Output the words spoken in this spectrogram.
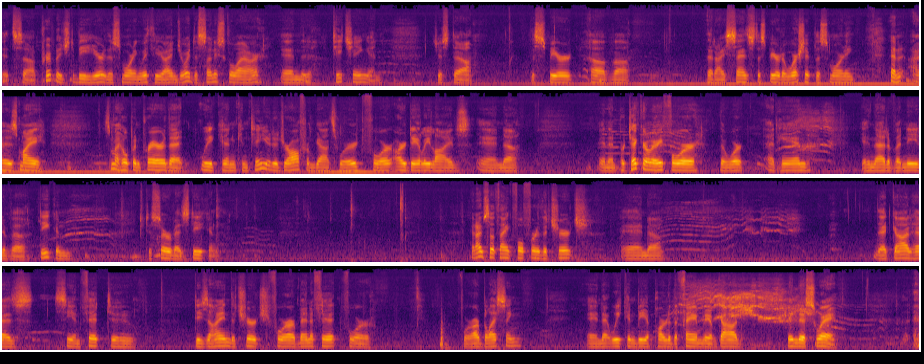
It's a privilege to be here this morning with you. I enjoyed the Sunday school hour and the teaching and just uh, the spirit of uh, that I sensed, the spirit of worship this morning. And it's my it's my hope and prayer that we can continue to draw from God's word for our daily lives and uh, and then particularly for the work at hand in that of a need of a deacon to serve as deacon. And I'm so thankful for the church and uh, that God has seen fit to design the church for our benefit, for, for our blessing, and that we can be a part of the family of God in this way.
